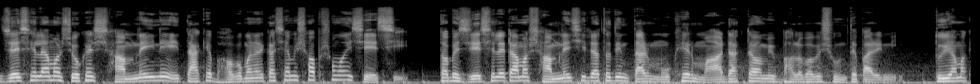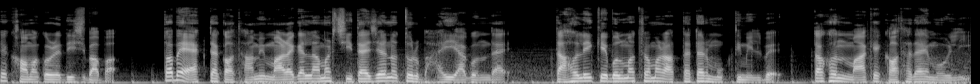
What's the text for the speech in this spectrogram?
যে ছেলে আমার চোখের সামনেই নেই, তাকে ভগবানের কাছে আমি সবসময় চেয়েছি। তবে যে ছেলেটা আমার সামনেই ছিল এতদিন, তার মুখের মা ডাকটাও আমি ভালোভাবে শুনতে পারিনি। তুই আমাকে ক্ষমা করে দিস বাবা। তবে একটা কথা, আমি মারা গেলে আমার চিতায় যেন তোর ভাই আগুন দেয়। তাহলেই কেবলমাত্র আমার আত্মাটার মুক্তি মিলবে। তখন মাকে কথা দেয় মুরলি।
